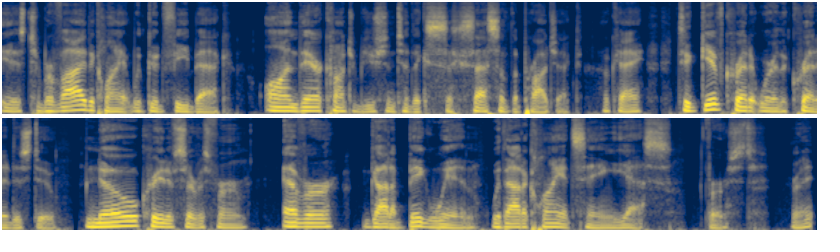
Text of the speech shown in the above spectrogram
is to provide the client with good feedback on their contribution to the success of the project. Okay. To give credit where the credit is due. No creative service firm ever got a big win without a client saying yes first, right?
